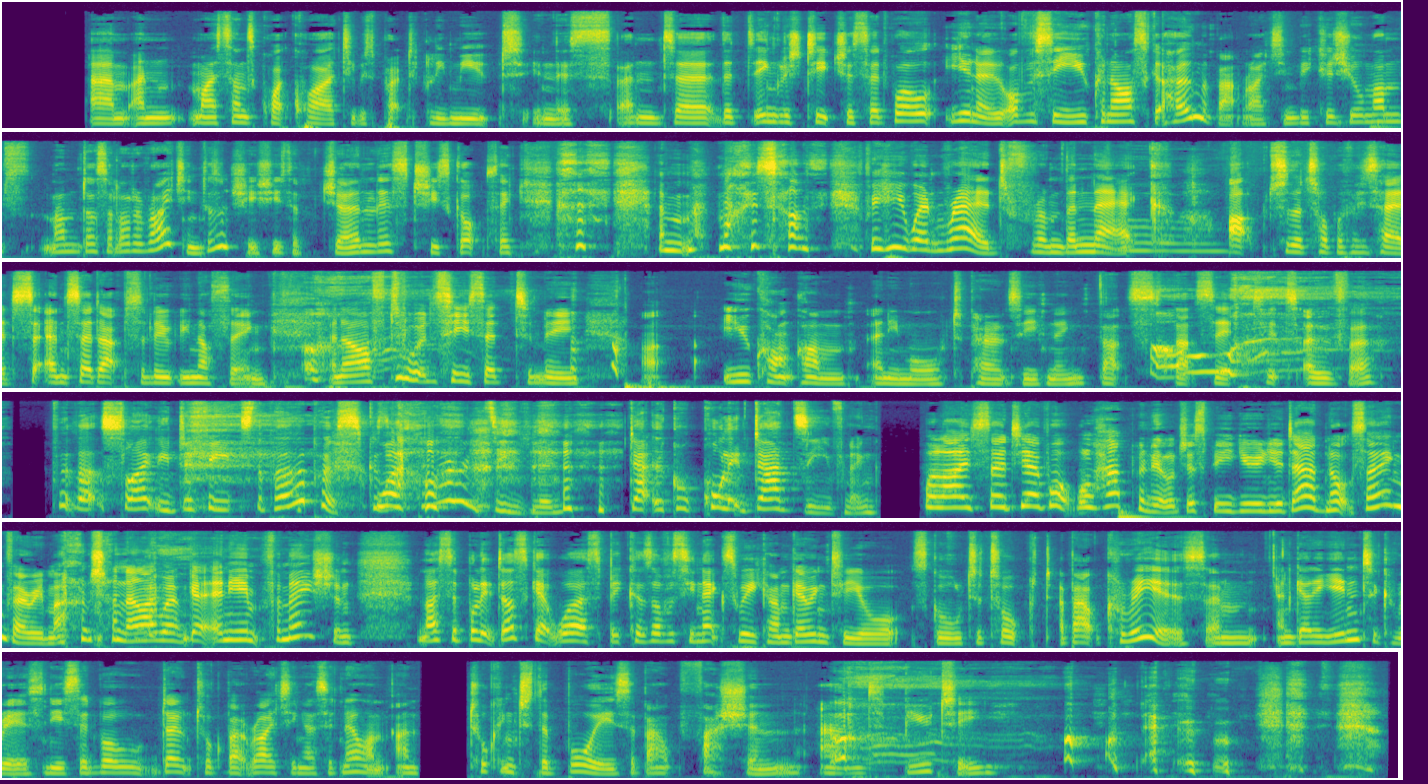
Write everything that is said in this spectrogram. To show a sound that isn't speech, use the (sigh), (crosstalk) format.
Um, and my son's quite quiet. He was practically mute in this. And uh, the English teacher said, "Well, you know, obviously you can ask at home about writing because your mum's mum does a lot of writing, doesn't she? She's a journalist. She's got thing." (laughs) and my son, he went red from the neck up to the top of his head and said absolutely nothing. And afterwards, he said to me. Uh, you can't come anymore to parents' evening. That's that's it. It's over. But that slightly defeats the purpose because it's Well- parents' evening. (laughs) Call it dad's evening. Well, I said, yeah, what will happen? It'll just be you and your dad not saying very (laughs) much, and then I won't get any information. And I said, well, it does get worse because obviously next week I'm going to your school to talk about careers and, and getting into careers. And he said, well, don't talk about writing. I said, no, I'm, I'm talking to the boys about fashion and (laughs) beauty. Oh,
